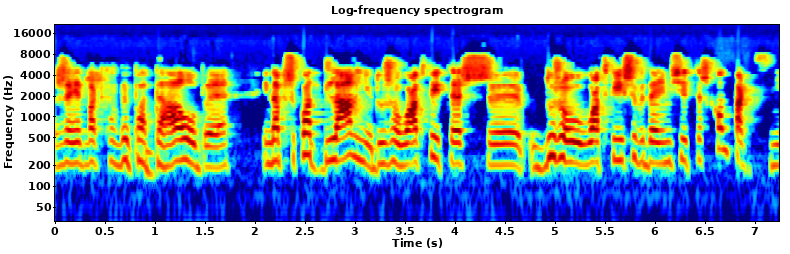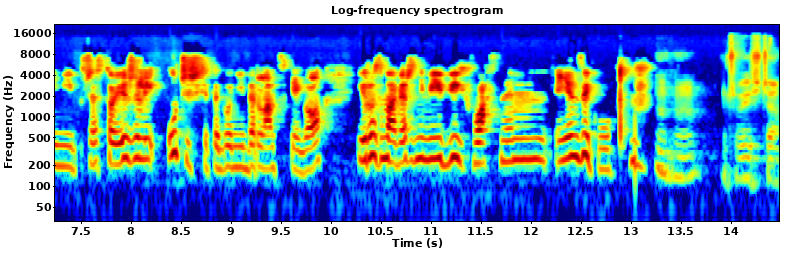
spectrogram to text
Że jednak wypadałoby i na przykład dla mnie dużo łatwiej też, y, dużo łatwiejszy wydaje mi się też kontakt z nimi przez to, jeżeli uczysz się tego niderlandzkiego i rozmawiasz z nimi w ich własnym języku. Mhm, oczywiście.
